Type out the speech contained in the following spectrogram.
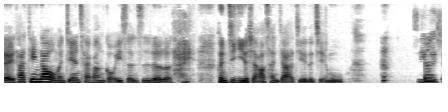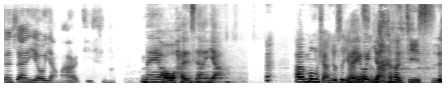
对，他听到我们今天采访狗医生是乐乐，他 很积极的想要参加今天的节目。是因为珊珊也有养马尔济斯吗？没有，我很想养。他的梦想就是养一只马尔济斯。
